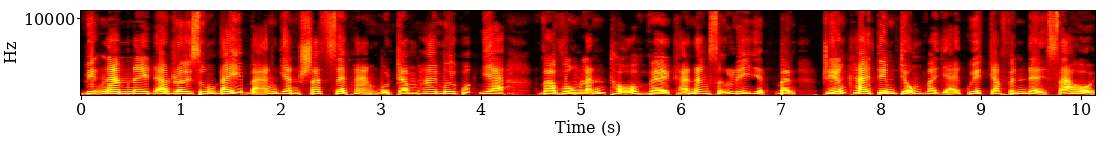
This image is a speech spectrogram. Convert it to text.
Việt Nam nay đã rơi xuống đáy bảng danh sách xếp hạng 120 quốc gia và vùng lãnh thổ về khả năng xử lý dịch bệnh, triển khai tiêm chủng và giải quyết các vấn đề xã hội.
